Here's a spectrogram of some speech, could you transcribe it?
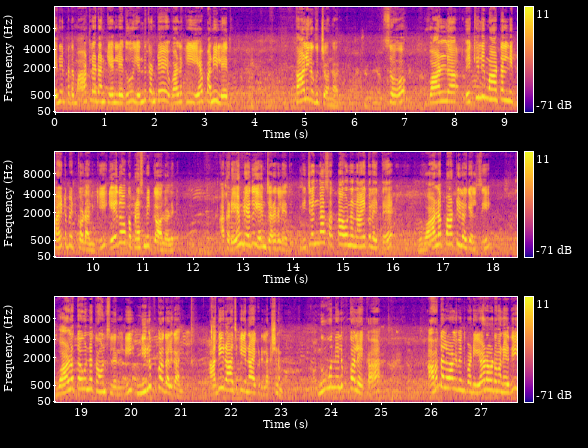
ఏదేం పెద్ద మాట్లాడడానికి ఏం లేదు. ఎందుకంటే వాళ్ళకి ఏ పని లేదు. ఖాళీగా కూర్చోన్నారు. సో వాళ్ళ వెకిలి మాటల్ని బయట పెట్టుకోవడానికి ఏదో ఒక ప్రెస్ మీట్ కావాలి వాళ్ళకి. అక్కడ ఏం లేదు ఏం జరగలేదు. నిజంగా సత్తా ఉన్న నాయకులైతే వాళ్ళ పార్టీలో గెలిచి వాళ్ళతో ఉన్న కౌన్సిలర్ని నిలుపుకోగలగాలి. అది రాజకీయ నాయకుడి లక్షణం. నువ్వు నిలుపుకోలేక అవతల వాళ్ళ మీద పడి ఏడవడం అనేది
